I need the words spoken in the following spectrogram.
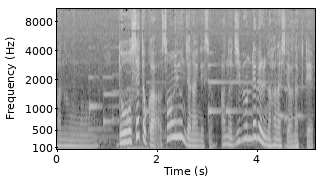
あのー、どうせとかそういうんじゃないんですよ。あの自分レベルの話ではなくて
